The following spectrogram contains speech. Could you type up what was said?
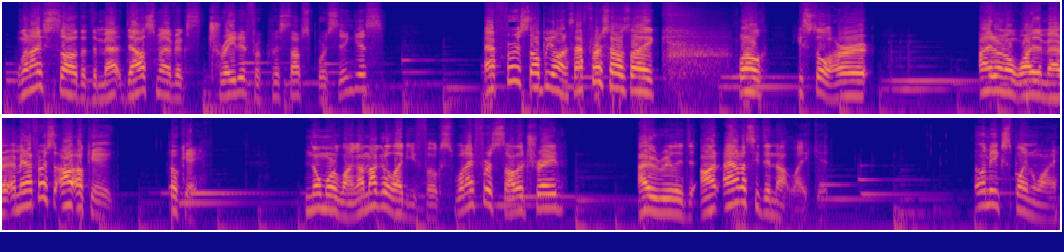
when I saw that the Ma- Dallas Mavericks traded for Kristaps Porzingis, at first, I'll be honest. At first, I was like, "Well, he's still hurt. I don't know why the Mavericks." I mean, at first, uh, okay, okay, no more lying. I'm not gonna lie to you, folks. When I first saw the trade, I really did. I honestly did not like it. Let me explain why.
